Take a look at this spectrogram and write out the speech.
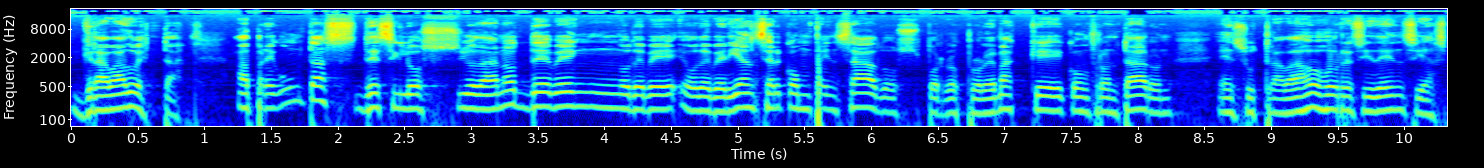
grabado está. A preguntas de si los ciudadanos deben o, debe, o deberían ser compensados por los problemas que confrontaron en sus trabajos o residencias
